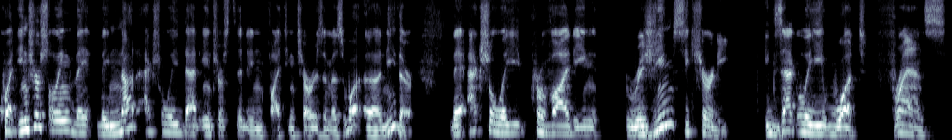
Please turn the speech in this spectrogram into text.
quite interestingly, they, they're not actually that interested in fighting terrorism as well, uh, neither. They're actually providing regime security, exactly what France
